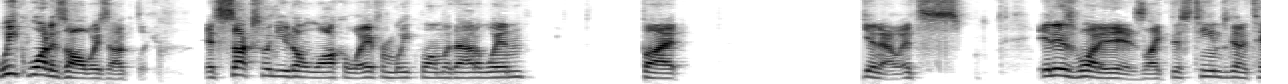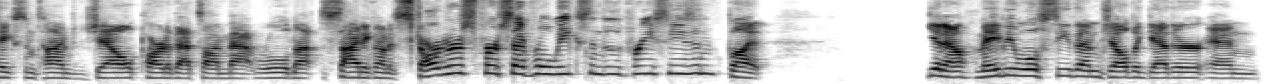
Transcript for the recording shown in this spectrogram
week one is always ugly. It sucks when you don't walk away from week one without a win, but you know, it's it is what it is. Like this team's going to take some time to gel. Part of that's on Matt Rhule not deciding on his starters for several weeks into the preseason, but you know, maybe we'll see them gel together and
